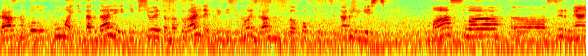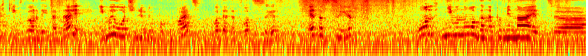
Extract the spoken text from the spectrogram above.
разного лукума и так далее. И все это натуральное привезено из разных уголков Турции. Также есть масло, э, сыр мягкий, твердый и так далее. И мы очень любим покупать вот этот вот сыр. Это сыр. Он немного напоминает э,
